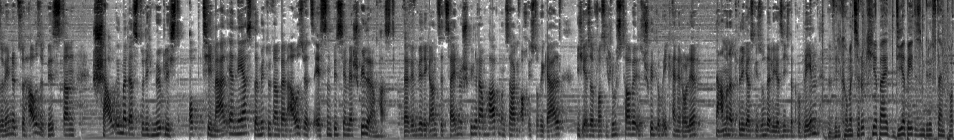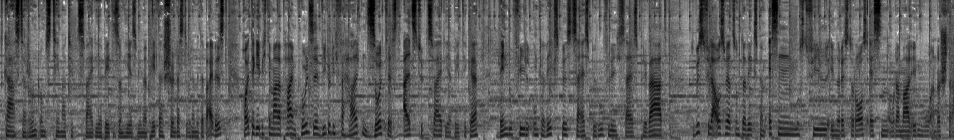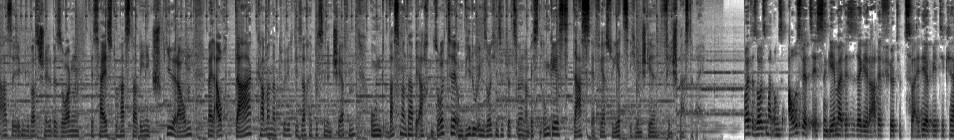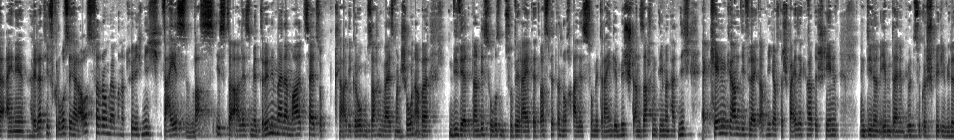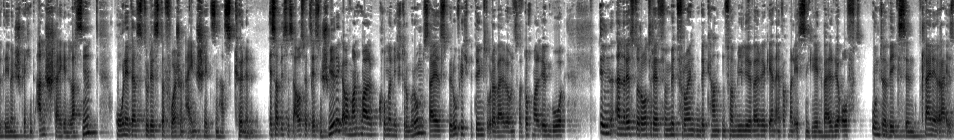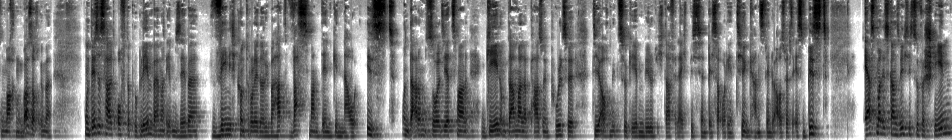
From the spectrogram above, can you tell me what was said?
Also wenn du zu Hause bist, dann schau immer, dass du dich möglichst optimal ernährst, damit du dann beim Auswärtsessen ein bisschen mehr Spielraum hast. Weil wenn wir die ganze Zeit nur Spielraum haben und sagen, ach, ist doch egal, ich esse auf was ich Lust habe, es spielt doch eh keine Rolle, da haben wir natürlich aus gesundheitlicher Sicht ein Problem. Willkommen zurück hier bei Diabetes im Griff, dein Podcast rund ums Thema Typ 2 Diabetes. Und hier ist wie immer Peter. Schön, dass du wieder mit dabei bist. Heute gebe ich dir mal ein paar Impulse, wie du dich verhalten solltest als Typ 2 Diabetiker, wenn du viel unterwegs bist, sei es beruflich, sei es privat Du bist viel auswärts unterwegs beim Essen, musst viel in Restaurants essen oder mal irgendwo an der Straße irgendwie was schnell besorgen. Das heißt, du hast da wenig Spielraum, weil auch da kann man natürlich die Sache ein bisschen entschärfen. Und was man da beachten sollte und wie du in solchen Situationen am besten umgehst, das erfährst du jetzt. Ich wünsche dir viel Spaß dabei. Heute soll es mal ums Auswärtsessen gehen, weil das ist ja gerade für Typ-2-Diabetiker eine relativ große Herausforderung, weil man natürlich nicht weiß, was ist da alles mit drin in meiner Mahlzeit. So klar, die groben Sachen weiß man schon, aber wie werden dann die Soßen zubereitet? Was wird dann noch alles so mit reingemischt an Sachen, die man halt nicht erkennen kann, die vielleicht auch nicht auf der Speisekarte stehen und die dann eben deinen Blutzuckerspiegel wieder dementsprechend ansteigen lassen, ohne dass du das davor schon einschätzen hast können. Deshalb ist das Auswärtsessen schwierig, aber manchmal kommen wir nicht drum rum, sei es beruflich bedingt oder weil wir uns halt doch mal irgendwo in ein Restaurant treffen mit Freunden, Bekannten, Familie, weil wir gern einfach mal essen gehen, weil wir oft unterwegs sind, kleine Reisen machen, was auch immer. Und das ist halt oft ein Problem, weil man eben selber wenig Kontrolle darüber hat, was man denn genau isst. Und darum soll es jetzt mal gehen, um da mal ein paar so Impulse dir auch mitzugeben, wie du dich da vielleicht ein bisschen besser orientieren kannst, wenn du auswärts essen bist. Erstmal ist ganz wichtig zu verstehen,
